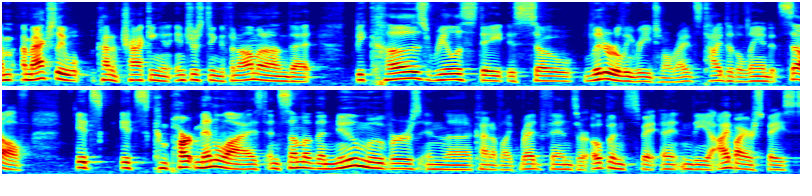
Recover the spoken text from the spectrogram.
I'm I'm actually kind of tracking an interesting phenomenon that because real estate is so literally regional, right? It's tied to the land itself. It's it's compartmentalized, and some of the new movers in the kind of like Redfins or open space in the iBuyer space,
